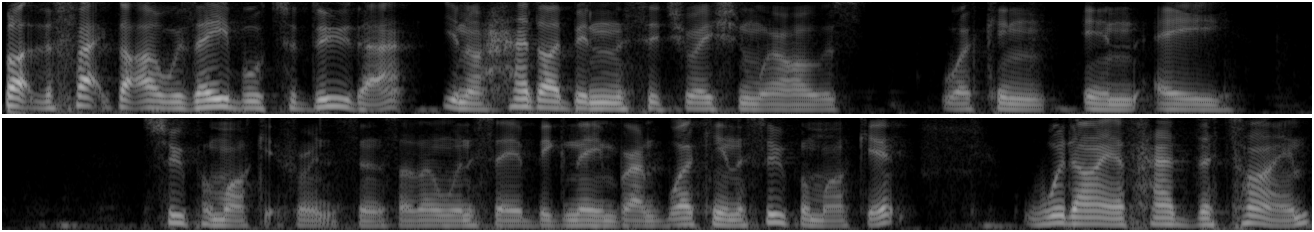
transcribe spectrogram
But the fact that I was able to do that, you know, had I been in a situation where I was working in a supermarket, for instance, I don't want to say a big name brand, working in a supermarket, would I have had the time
